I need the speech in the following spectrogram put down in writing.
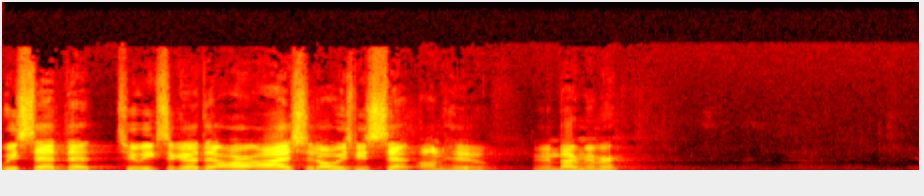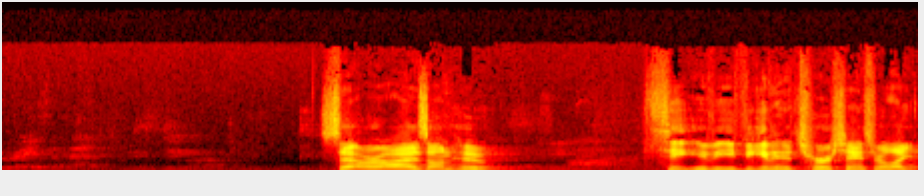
we said that two weeks ago that our eyes should always be set on who? Anybody remember? Set our eyes on who? See, if you give me the church answer, like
